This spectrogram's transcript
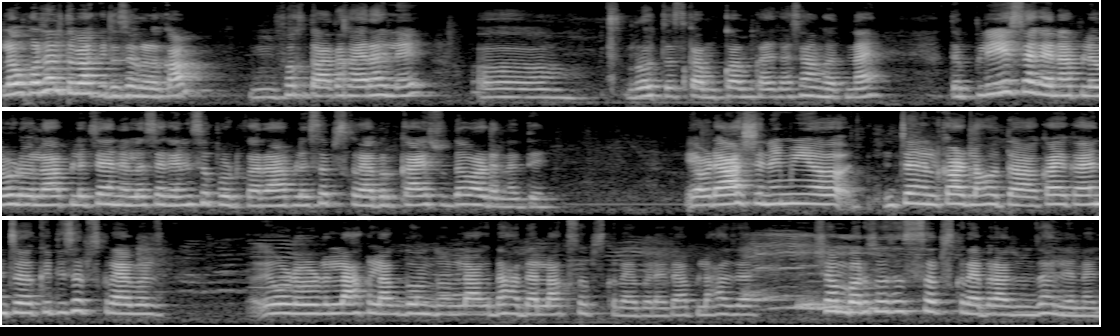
लवकर झालं बाकीचं सगळं काम. फक्त आता काय राहिलं आहे रोजचंच काम काम काय काय सांगत नाही. तर प्लीज सगळ्यांनी आपल्या व्हिडिओला आपल्या चॅनलला सगळ्यांनी सपोर्ट करा. आपले सबस्क्रायबर काय सुद्धा वाढेना ते. एवढ्या आशेने मी चॅनल काढला होता. काय कायांचं किती सबस्क्रायबर्स एवढं एवढं लाख लाख दोन दोन लाख दहा दहा लाख सबस्क्रायबर आहेत. आपलं हजार शंभर सबस्क्रायबर अजून झाले नाहीत.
